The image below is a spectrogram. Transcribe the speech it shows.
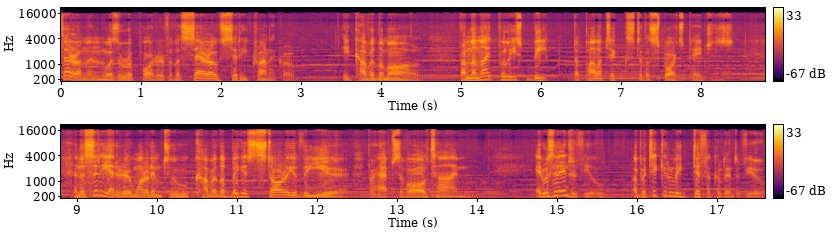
Theremon was a reporter for the Saro City Chronicle. He covered them all, from the night police beat to politics to the sports pages. And the city editor wanted him to cover the biggest story of the year, perhaps of all time. It was an interview, a particularly difficult interview.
